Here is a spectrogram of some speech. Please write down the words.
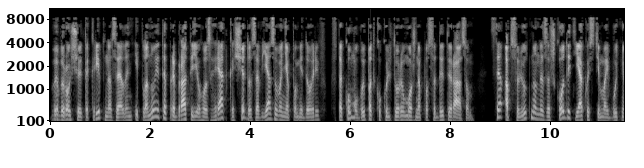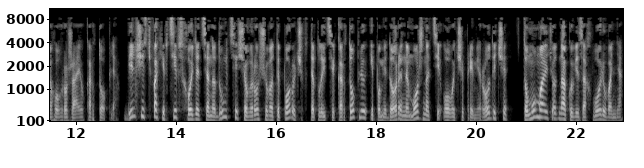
Ви вирощуєте кріп на зелень і плануєте прибрати його з грядки ще до зав'язування помідорів. В такому випадку культури можна посадити разом. Це абсолютно не зашкодить якості майбутнього врожаю картопля. Більшість фахівців сходяться на думці, що вирощувати поруч в теплиці картоплю і помідори не можна ці овочі прямі родичі, тому мають однакові захворювання.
